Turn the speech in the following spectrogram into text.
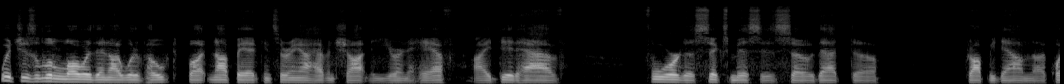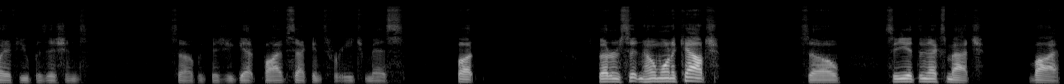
which is a little lower than I would have hoped, but not bad considering I haven't shot in a year and a half. I did have four to six misses, so that uh, dropped me down uh, quite a few positions. So, because you get five seconds for each miss. But, it's better than sitting home on a couch. So, see you at the next match. Bye.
